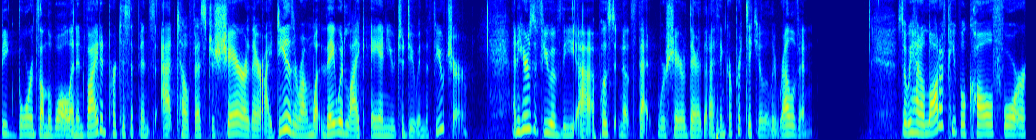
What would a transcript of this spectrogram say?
big boards on the wall and invited participants at Telfest to share their ideas around what they would like ANU to do in the future. And here's a few of the uh, post-it notes that were shared there that I think are particularly relevant. So we had a lot of people call for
